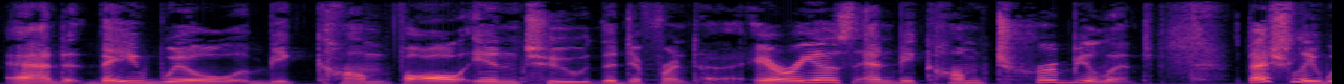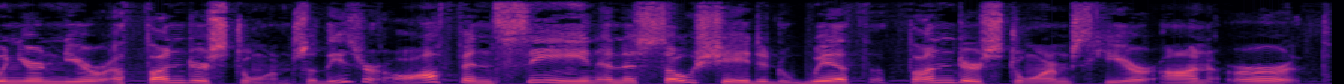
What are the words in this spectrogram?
and they will become fall into the different uh, areas and become turbulent, especially when you're near a thunderstorm. So these are often seen and associated with thunderstorms here on Earth.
